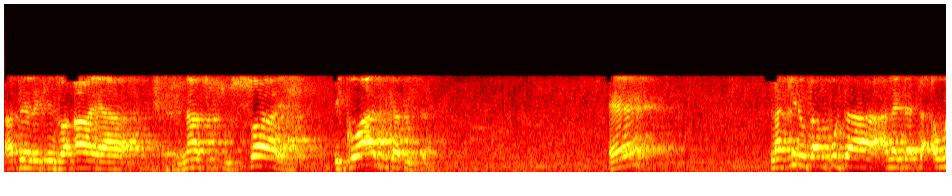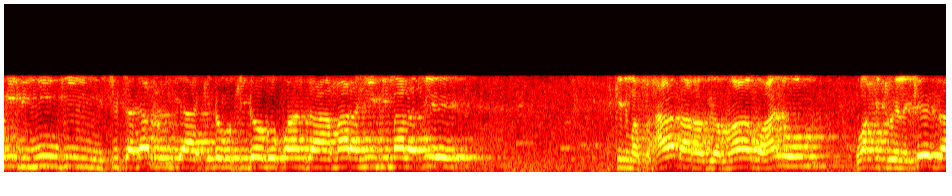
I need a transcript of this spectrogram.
ataelekezwa aya nasu swari iko wazi kabisa. Eh lakini utamkuta anaita tawili nyingi si tadaruja kidogo kidogo kwanza mara hivi mara vile. Lakini masahaba radhiallahu anhum wakituelekeza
